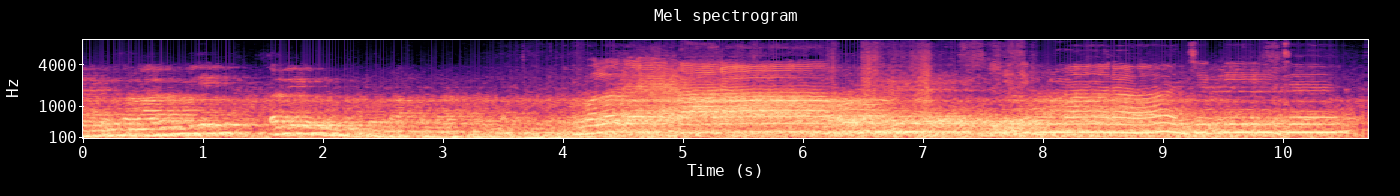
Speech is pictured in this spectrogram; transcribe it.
लेकिन समाज की सभी लोगों को प्राप्त करना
